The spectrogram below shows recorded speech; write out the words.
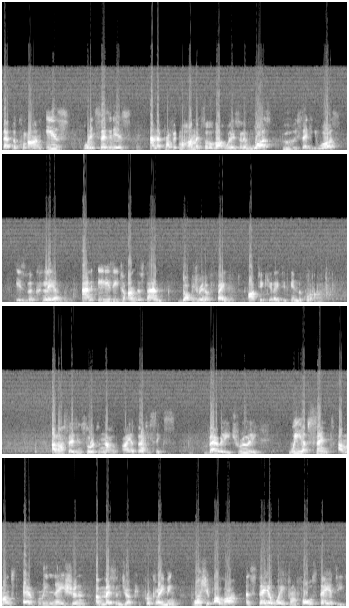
that the Quran is what it says it is and that Prophet Muhammad was who said he was is the clear and easy to understand doctrine of faith articulated in the Quran. Allah says in Surah An-Nahl, ayah 36, Verily, truly, we have sent amongst every nation a messenger proclaiming, worship Allah and stay away from false deities,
